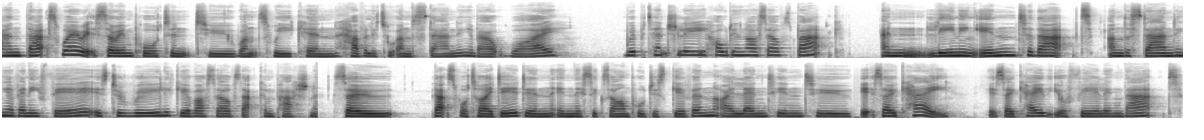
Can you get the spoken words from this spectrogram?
And that's where it's so important to, once we can have a little understanding about why we're potentially holding ourselves back and leaning into that understanding of any fear is to really give ourselves that compassion so that's what I did in, in this example just given. I lent into it's okay. It's okay that you're feeling that.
